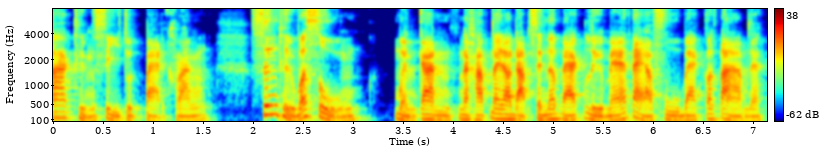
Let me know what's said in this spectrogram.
มากถึง 4.8 ครั้ง ซึ่งถือว่าสูงเหมือนกันนะครับในระดับ center back หรือแม้แต่ full back ก็ตามนะเ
